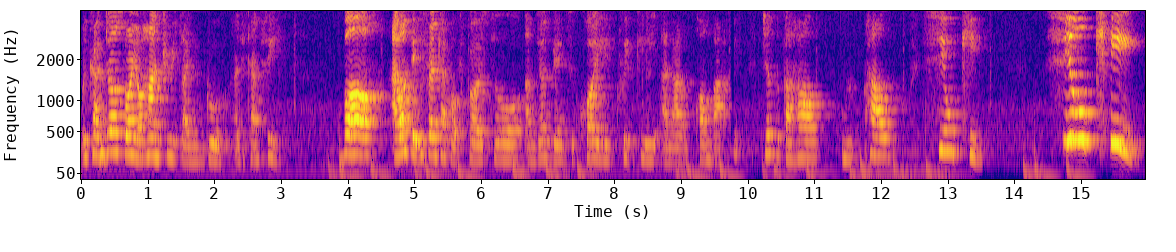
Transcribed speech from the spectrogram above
you can just run your hand through it and you go as you can see but i want a different type of curl so i'm just going to coil it quickly and i'll come back just look at how how silky silky.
